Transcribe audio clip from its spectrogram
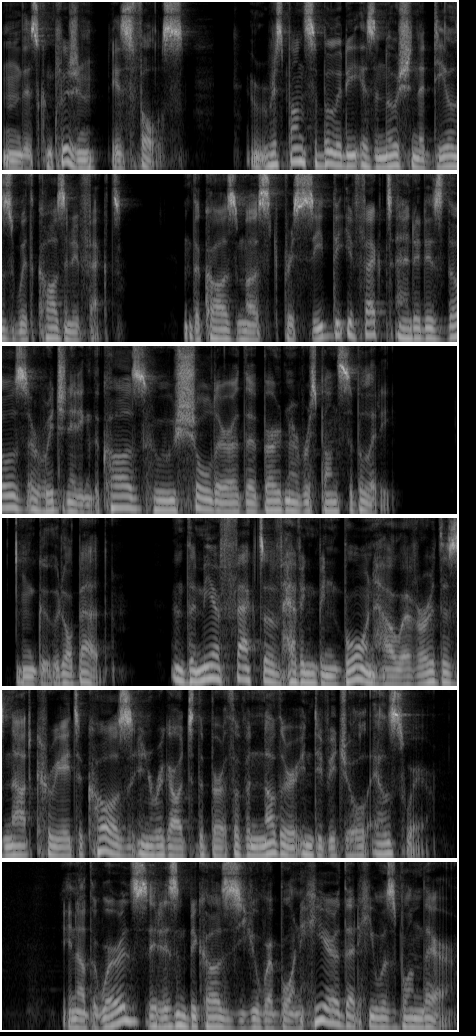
This conclusion is false. Responsibility is a notion that deals with cause and effect. The cause must precede the effect, and it is those originating the cause who shoulder the burden of responsibility, good or bad. The mere fact of having been born, however, does not create a cause in regard to the birth of another individual elsewhere. In other words, it isn't because you were born here that he was born there.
